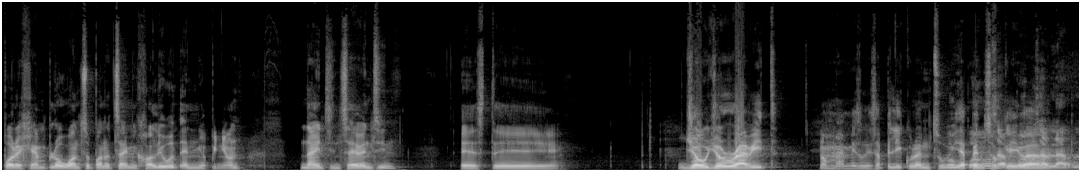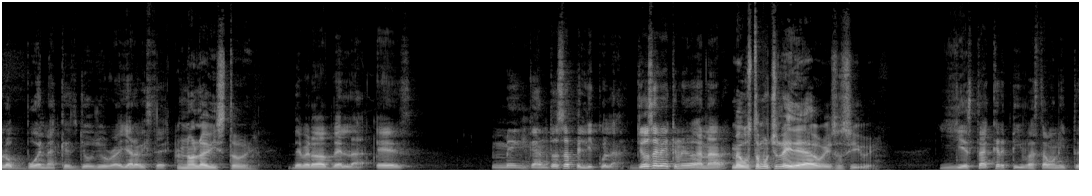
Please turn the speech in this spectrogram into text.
por ejemplo, Once Upon a Time in Hollywood, en mi opinión. 1917. Este. Jojo Rabbit. No mames, güey, esa película en su vida podemos pensó a- que podemos iba. hablar lo buena que es Jojo Rabbit. ¿Ya la viste? No la he visto, güey. De verdad, vela. Es. Me encantó esa película. Yo sabía que no iba a ganar. Me gusta mucho la idea, güey, eso sí, güey. Y está creativa, está bonita.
